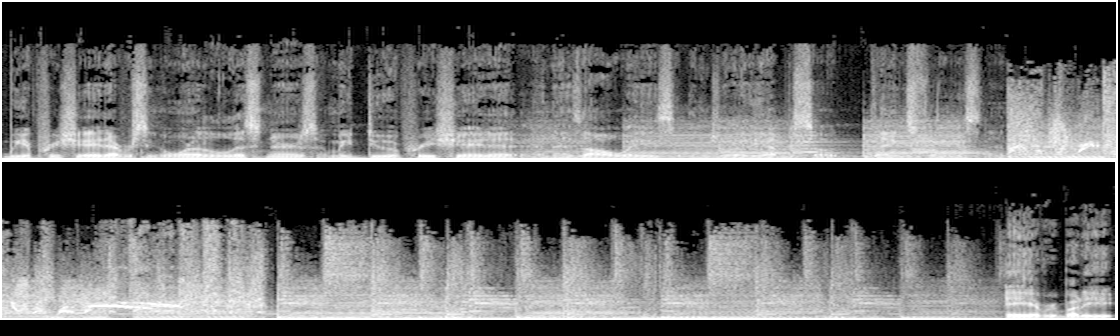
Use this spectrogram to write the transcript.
we appreciate every single one of the listeners, and we do appreciate it. And as always, enjoy the episode. Thanks for listening. Hey, everybody.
